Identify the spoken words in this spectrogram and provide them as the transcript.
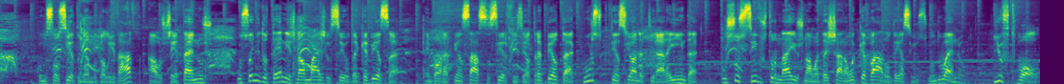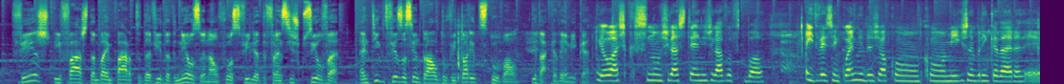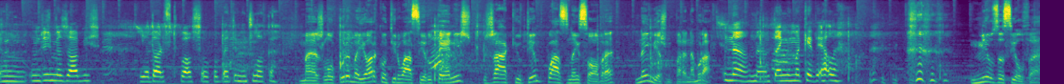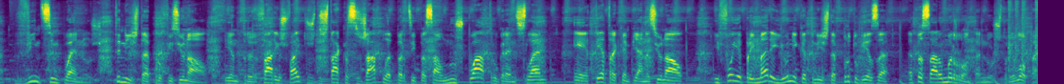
Começou cedo na modalidade, aos 7 anos, o sonho do ténis não mais lhe saiu da cabeça. Embora pensasse ser fisioterapeuta, curso que tenciona tirar ainda, os sucessivos torneios não a deixaram acabar o 12º ano. E o futebol? Fez e faz também parte da vida de Neuza, não fosse filha de Francisco Silva, antigo defesa central do Vitória de Setúbal e da Académica. Eu acho que se não jogasse ténis, jogava futebol. E de vez em quando ainda jogo com, com amigos na brincadeira. É um, um dos meus hobbies e adoro futebol, sou completamente louca. Mas loucura maior continua a ser o ténis, já que o tempo quase nem sobra, nem mesmo para namorados. Não, não, tenho uma cadela. Neuza Silva, 25 anos, tenista profissional. Entre vários feitos, destaca-se já pela participação nos quatro Grand Slam, é tetracampeã nacional e foi a primeira e única tenista portuguesa a passar uma ronda no Estoril Open.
